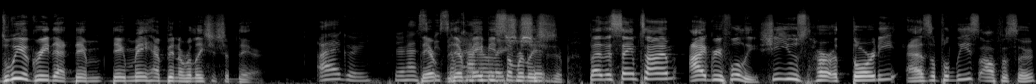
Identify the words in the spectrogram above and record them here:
do we agree that there there may have been a relationship there? I agree. There has There to be some there may be some relationship, but at the same time, I agree fully. She used her authority as a police officer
